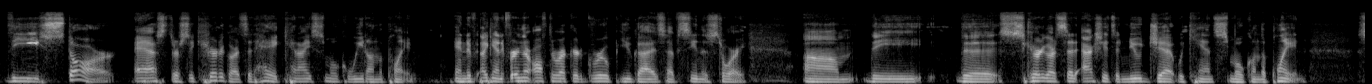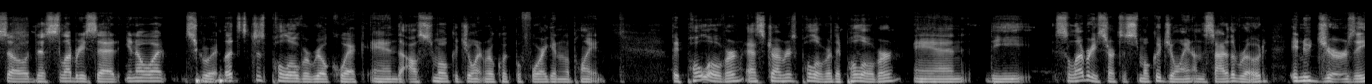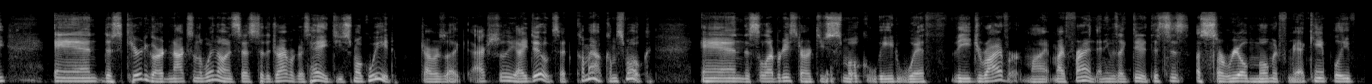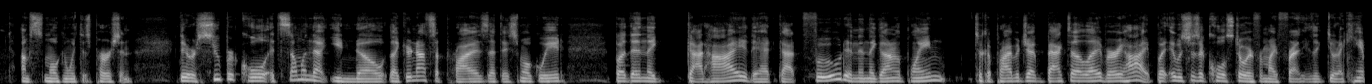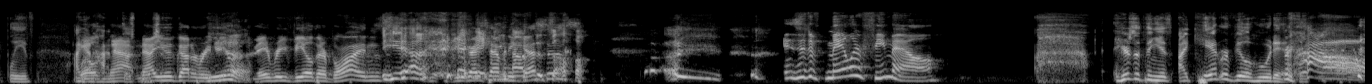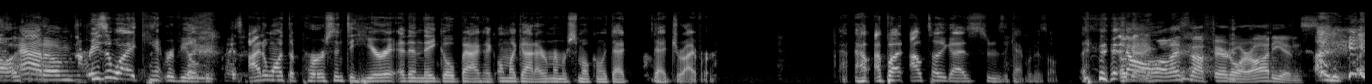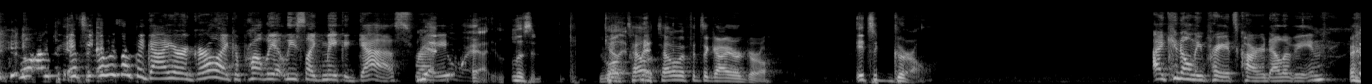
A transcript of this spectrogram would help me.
the star asked their security guard, said, "Hey, can I smoke weed on the plane?" And if, again, if you're in their off the record group, you guys have seen this story. Um, the the security guard said, "Actually, it's a new jet. We can't smoke on the plane." So the celebrity said, "You know what? Screw it. Let's just pull over real quick, and I'll smoke a joint real quick before I get on the plane." They pull over. Ask drivers pull over. They pull over, and the celebrity starts to smoke a joint on the side of the road in New Jersey. And the security guard knocks on the window and says to the driver, "Goes, hey, do you smoke weed?" Driver's like, "Actually, I do." He said, "Come out, come smoke." And the celebrity started to smoke weed with the driver, my my friend, and he was like, "Dude, this is a surreal moment for me. I can't believe I'm smoking with this person." They were super cool. It's someone that you know, like you're not surprised that they smoke weed, but then they got high, they had got food, and then they got on the plane, took a private jet back to LA, very high. But it was just a cool story for my friend. He's like, "Dude, I can't believe I well, got now now you've got to reveal Yeah. it. They reveal their blinds. Yeah. Do you guys have any to guesses? Is it a male or female? Here's the thing: is I can't reveal who it is. Oh, Adam. The reason why I can't reveal is because I don't want the person to hear it and then they go back like, "Oh my god, I remember smoking with that that driver." How- But I'll tell you guys as soon as the camera goes off. No, that's not fair to our audience. Well, if it was like a guy or a girl, I could probably at least like make a guess, Yeah, right? don't worry. Listen, well, Kelly, tell tell them if it's a guy or a girl. it's a girl. I can only pray it's Cara Delevingne. I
